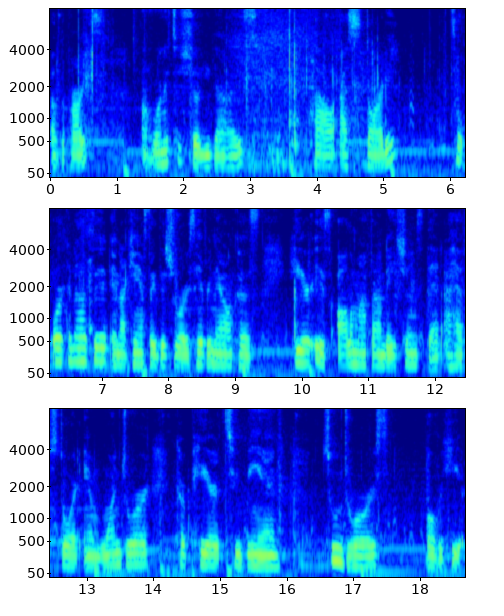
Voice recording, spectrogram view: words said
of the price. I wanted to show you guys how I started to organize it and I can't say this drawer is heavy now because here is all of my foundations that I have stored in one drawer compared to being two drawers over here.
